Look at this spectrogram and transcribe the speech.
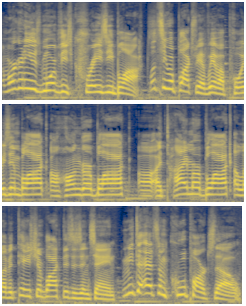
And we're going to use more of these crazy blocks. Let's see what blocks we have. We have a poison block, a hunger block, uh, a timer block, a levitation block. This is insane. We need to add some cool parts though.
